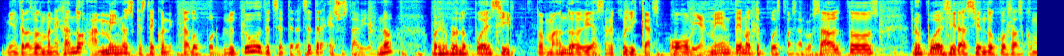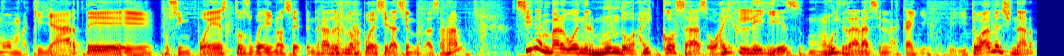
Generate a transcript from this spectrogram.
mientras vas manejando, a menos que esté conectado por Bluetooth, etcétera, etcétera. Eso está bien, ¿no? Por ejemplo, no puedes ir tomando bebidas alcohólicas, obviamente, no te puedes pasar los altos, no puedes ir haciendo cosas como maquillarte, eh, tus impuestos, güey, no sé, pendejadas, no puedes ir haciéndolas, ajá. Sin embargo, en el mundo hay cosas o hay leyes muy raras en la calle. Y te voy a mencionar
